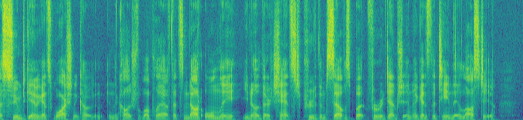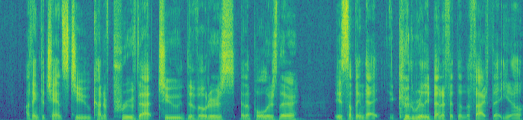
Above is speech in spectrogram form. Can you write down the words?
assumed game against Washington coming in the college football playoff. That's not only, you know, their chance to prove themselves, but for redemption against the team they lost to. I think the chance to kind of prove that to the voters and the pollers there is something that could really benefit them. The fact that, you know,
